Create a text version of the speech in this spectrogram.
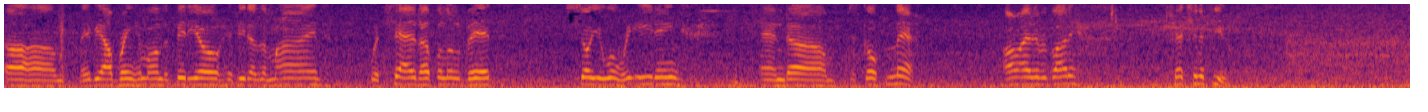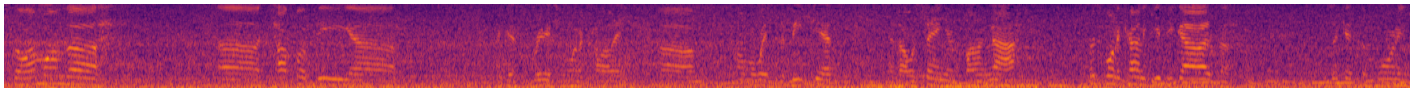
um, maybe I'll bring him on the video if he doesn't mind. We'll chat it up a little bit, show you what we're eating, and um, just go from there. All right, everybody, catch in a few. So I'm on the uh, top of the, uh, I guess, bridge you want to call it, um, on my way to the BTS, as I was saying in Bang Na. So I just want to kind of give you guys a look at the morning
